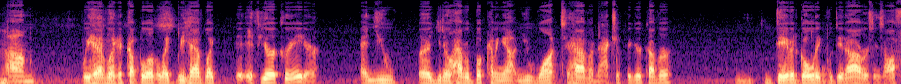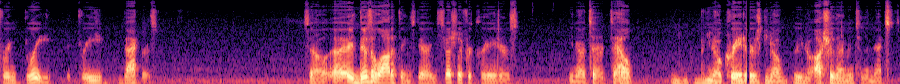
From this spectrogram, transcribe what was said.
Hmm. Um, we have like a couple of like we have like if you're a creator and you uh, you know have a book coming out and you want to have an action figure cover, David Golding, who did ours, is offering three three backers. So uh, there's a lot of things there, especially for creators, you know, to, to help you know creators you know you know usher them into the next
